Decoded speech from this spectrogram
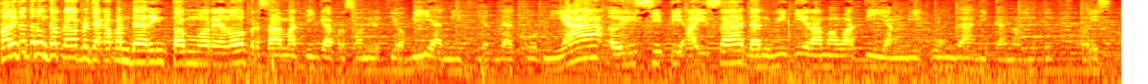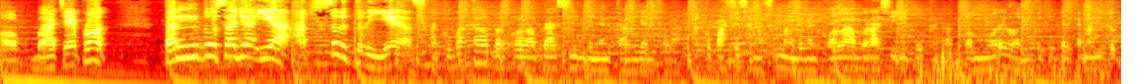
Hal itu terungkap lewat percakapan daring Tom Morello bersama tiga personil Kyobi yakni Firda Kurnia, Siti Aisyah, dan Widi Ramawati yang diunggah di kanal YouTube Voice of Baceprot. Tentu saja iya, absolutely yes. Aku bakal berkolaborasi dengan kalian kelak. Aku pasti sangat senang dengan kolaborasi itu kata Tom Morello dikutip dari kanal YouTube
